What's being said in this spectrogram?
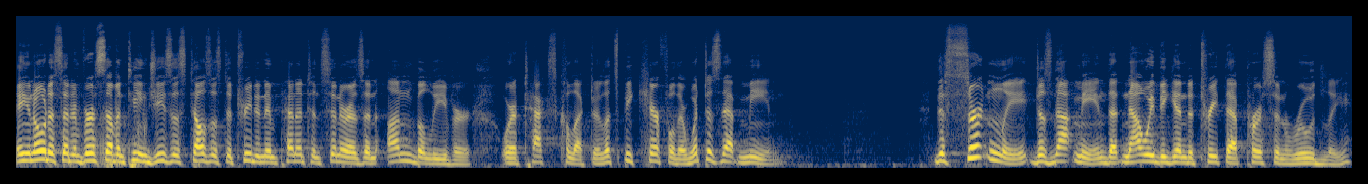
And you notice that in verse 17, Jesus tells us to treat an impenitent sinner as an unbeliever or a tax collector. Let's be careful there. What does that mean? This certainly does not mean that now we begin to treat that person rudely.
